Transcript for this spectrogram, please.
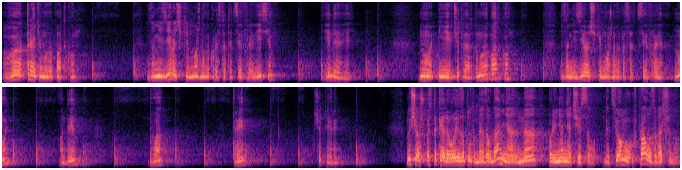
В третьому випадку замість зірочки можна використати цифри 8 і 9. Ну і в четвертому випадку замість зірочки можна використати цифри 0, 1, 2, 3, 4. Ну що ж, ось таке доволі заплутане завдання на порівняння чисел. На цьому вправу завершено.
